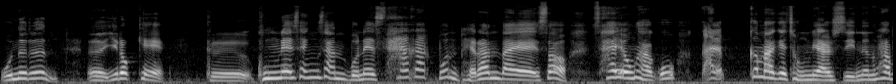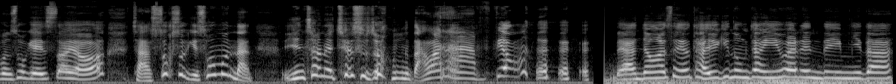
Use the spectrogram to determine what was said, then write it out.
오늘은 어, 이렇게 그 국내 생산분의 사각분 베란다에서 사용하고 깔끔 하게 정리할 수 있는 화분 소개했어요. 자, 쑥쑥이 소문난 인천의 최수종 나와라 뿅. 네, 안녕하세요. 다육이 농장 이화랜드입니다.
